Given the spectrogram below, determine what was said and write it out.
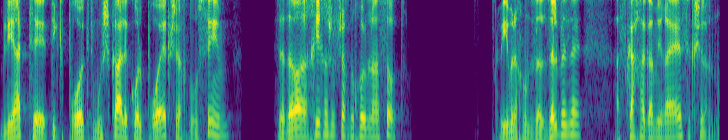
בניית uh, תיק פרויקט מושקע לכל פרויקט שאנחנו עושים, זה הדבר הכי חשוב שאנחנו יכולים לעשות. ואם אנחנו נזלזל בזה, אז ככה גם ייראה העסק שלנו.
